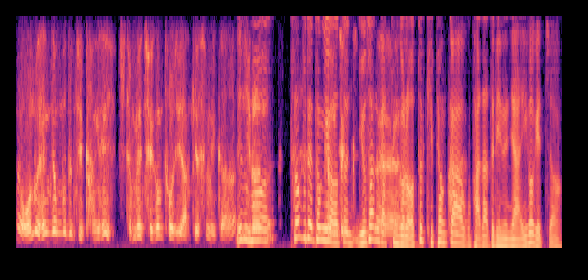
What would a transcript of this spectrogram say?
어느 행정부든지 당연히 전면 재검토하지 않겠습니까? 그래도 뭐 트럼프 대통령 의 어떤 유산 네. 같은 걸 어떻게 평가하고 받아들이느냐 이거겠죠.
